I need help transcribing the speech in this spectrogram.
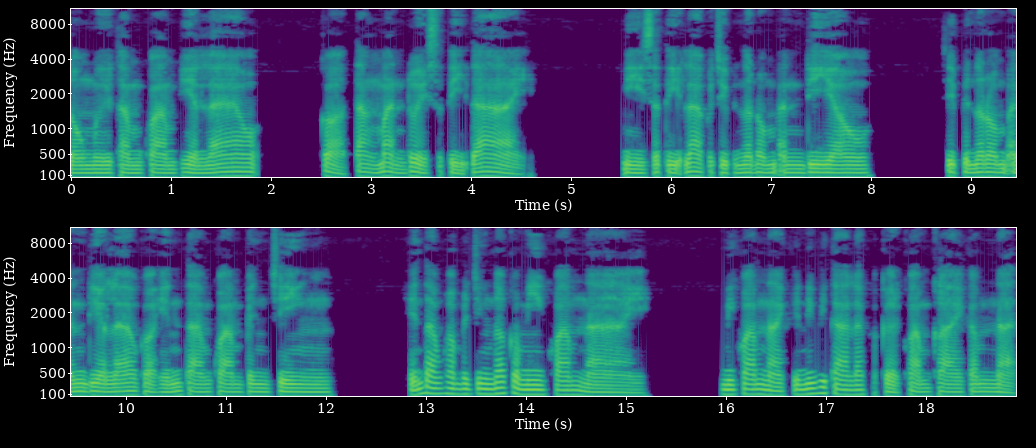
ลงมือทำความเพียรแล้ว ก็ตั้งมั่นด้วยสติได้ มีสติแล้วก็จิตเป็นอารมณ์อันเดียว จิตเป็นอารมณ์อันเดียวแล้วก็เห็นตามความเป็นจริง เห็นตามความเป็นจริงแล้วก็มีความหน่าย มีความหน่ายคือนิวิตาแล้วก็เกิดความคลายกำหนัด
